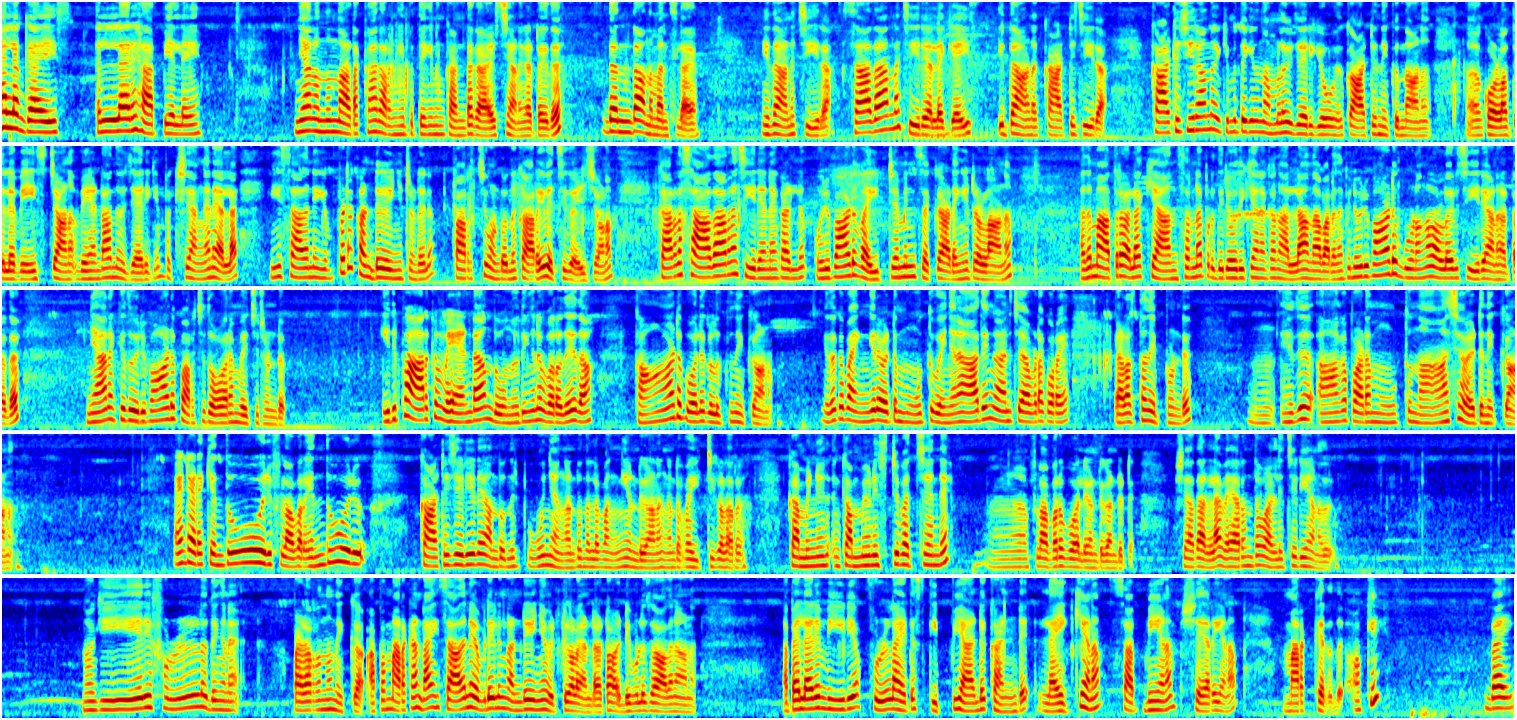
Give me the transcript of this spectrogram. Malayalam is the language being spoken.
ഹലോ ഗൈസ് എല്ലാവരും ഹാപ്പി അല്ലേ? ഞാനൊന്ന് നടക്കാൻ ഇറങ്ങിയപ്പോഴത്തേക്കിനും കണ്ട കാഴ്ചയാണ് കേട്ടോ ഇത്. ഇതെന്താണെന്ന് മനസ്സിലായോ? ഇതാണ് ചീര. സാധാരണ ചീരയല്ലേ ഗൈസ് ഇതാണ് കാട്ടുചീര. കാട്ടുചീര എന്ന് വയ്ക്കുമ്പോഴത്തേക്കിനും നമ്മൾ വിചാരിക്കുമോ ഇത് കാട്ടിൽ നിൽക്കുന്നതാണ്. കൊള്ളത്തിലെ വേസ്റ്റാണ് വേണ്ടാന്ന് വിചാരിക്കും. പക്ഷേ അങ്ങനെയല്ല. ഈ സാധനം എവിടെ കണ്ടു കഴിഞ്ഞിട്ടുണ്ടെങ്കിലും പറിച്ചു കൊണ്ടുവന്ന് കറി വെച്ച് കഴിച്ചോണം. കാരണം സാധാരണ ചീരേനെക്കാട്ടിലും ഒരുപാട് വൈറ്റമിൻസ് ഒക്കെ അടങ്ങിയിട്ടുള്ളതാണ്. അത് മാത്രമല്ല ക്യാൻസറിനെ പ്രതിരോധിക്കാനൊക്കെ നല്ലതാണെന്നാണ് പറയുന്നത്. പിന്നെ ഒരുപാട് ഗുണങ്ങളുള്ളൊരു ചീരയാണ് കേട്ടത് ഞാനൊക്കെ ഇത് ഒരുപാട് പറിച്ച് തോരം വെച്ചിട്ടുണ്ട്. ഇതിപ്പോൾ ആർക്കും വേണ്ടാന്ന് തോന്നുന്നു. ഇതിങ്ങനെ വെറുതെ ഇതാ കാട് പോലെ കിളുത്ത് നിൽക്കുകയാണ് ഇതൊക്കെ ഭയങ്കരമായിട്ട് മൂത്ത് പോയി ഞാൻ ആദ്യം കാണിച്ച അവിടെ കുറേ ഇളത്ത നിപ്പുണ്ട്. ഇത് ആകെപ്പാടെ മൂത്ത് നാശമായിട്ട് നിൽക്കുകയാണ് അതിന്റെ ഇടയ്ക്ക് എന്തോ ഒരു ഫ്ലവർ എന്തോ ഒരു കാട്ടുചെടിയുടെ ആണെന്ന് തോന്നുന്നു പൂവ് ഞാൻ കണ്ടു. നല്ല ഭംഗിയുണ്ട് കാണാൻ. വൈറ്റ് കളർ കമ്മ്യൂണി കമ്മ്യൂണിസ്റ്റ് പച്ചേന്റെ ഫ്ലവർ പോലെയുണ്ട് കണ്ടിട്ട്. പക്ഷെ അതല്ല വേറെന്തോ വള്ളിച്ചെടിയാണത്. നോക്കി ഈ ഏരിയ ഫുള്ള് ഇതിങ്ങനെ പടർന്ന് നിൽക്കുക. അപ്പം മറക്കണ്ട ഈ സാധനം എവിടെയെങ്കിലും കണ്ടു കഴിഞ്ഞാൽ വെട്ടുകളയണ്ട കേട്ടോ. അടിപൊളി സാധനമാണ്. അപ്പോൾ എല്ലാവരും വീഡിയോ ഫുള്ളായിട്ട് സ്കിപ്പ് ചെയ്യാണ്ട് കണ്ട് ലൈക്ക് ചെയ്യണം സബ് ചെയ്യണം ഷെയർ ചെയ്യണം. മറക്കരുത്. Okay bye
